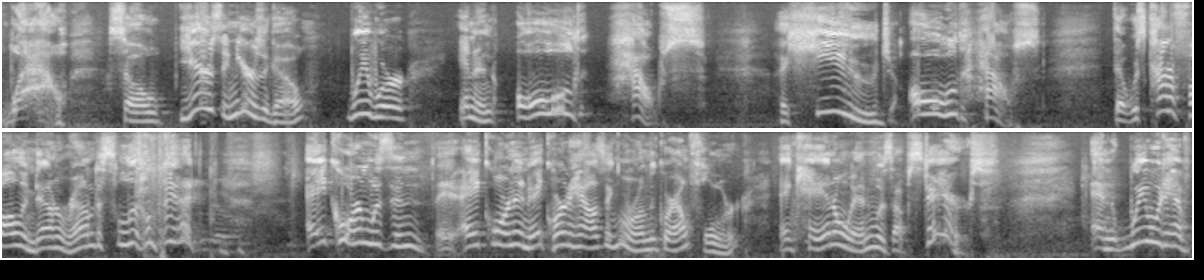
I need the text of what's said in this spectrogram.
wow. So years and years ago, we were in an old house, a huge old house that was kind of falling down around us a little bit. Acorn was in Acorn and Acorn Housing were on the ground floor, and KNON was upstairs. And we would have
